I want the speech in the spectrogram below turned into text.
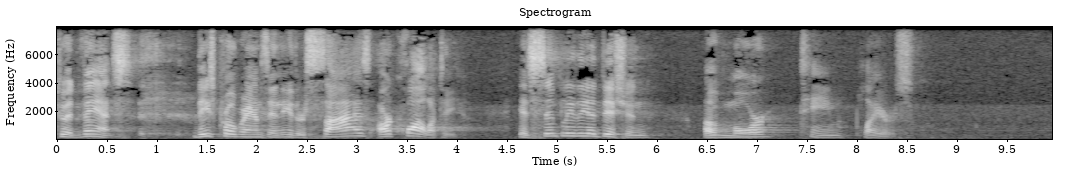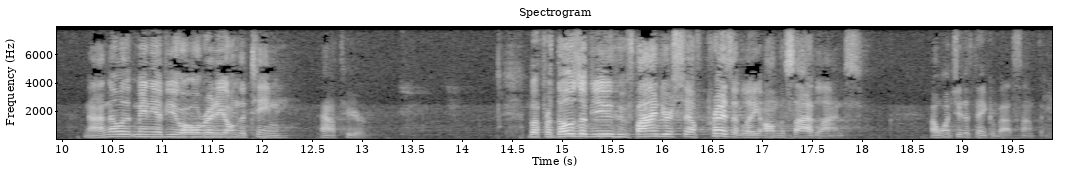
to advance these programs in either size or quality is simply the addition of more team players. Now, I know that many of you are already on the team out here. But for those of you who find yourself presently on the sidelines, I want you to think about something.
